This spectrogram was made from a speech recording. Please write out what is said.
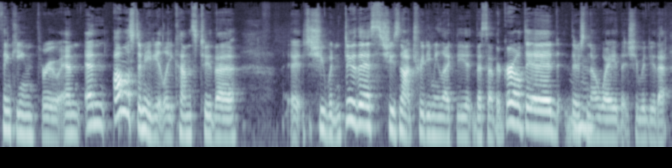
thinking through and and almost immediately comes to the uh, she wouldn't do this. She's not treating me like the this other girl did. There's Mm-hmm. no way that she would do that.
